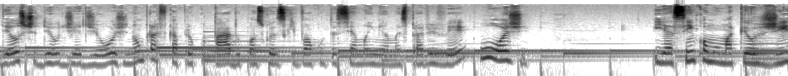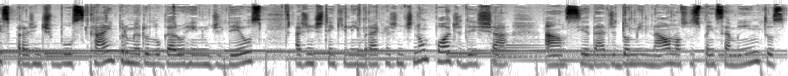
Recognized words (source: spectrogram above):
Deus te deu o dia de hoje não para ficar preocupado com as coisas que vão acontecer amanhã, mas para viver o hoje. E assim como Mateus diz para a gente buscar em primeiro lugar o reino de Deus, a gente tem que lembrar que a gente não pode deixar a ansiedade dominar os nossos pensamentos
